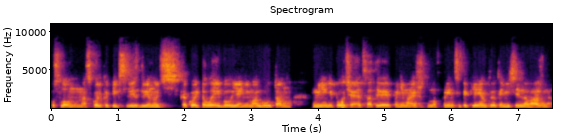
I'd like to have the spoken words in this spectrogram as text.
условно, на сколько пикселей сдвинуть какой-то лейбл, я не могу, там, у меня не получается, а ты понимаешь, что, ну, в принципе, клиенту это не сильно важно.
